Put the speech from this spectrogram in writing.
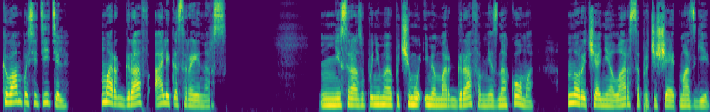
«К вам посетитель. Маркграф Аликас Рейнерс». Не сразу понимаю, почему имя Маркграфа мне знакомо, но рычание Ларса прочищает мозги.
